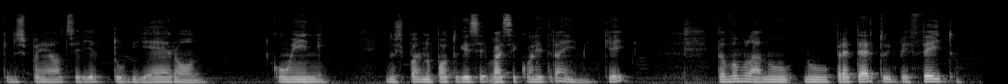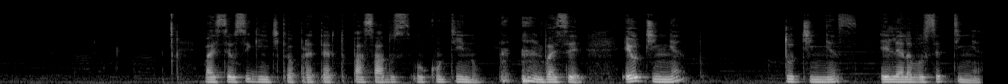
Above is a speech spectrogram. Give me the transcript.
que no espanhol seria tuvieron, com N. No, no português vai ser com a letra M, ok? Então vamos lá, no, no pretérito imperfeito, vai ser o seguinte, que é o pretérito passado, o contínuo. Vai ser eu tinha, tu tinhas, ele, ela, você tinha.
